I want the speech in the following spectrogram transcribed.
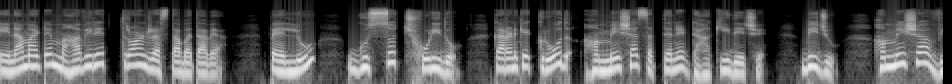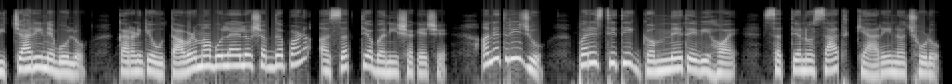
એના માટે મહાવીરે ત્રણ રસ્તા બતાવ્યા. પહેલું ગુસ્સો છોડી દો, કારણ કે ક્રોધ હંમેશા સત્યને ઢાંકી દે છે. બીજું, હંમેશા વિચારીને બોલો, કારણ કે ઉતાવળમાં બોલાયેલો શબ્દ પણ અસત્ય બની શકે છે. અને ત્રીજું, પરિસ્થિતિ ગમે તેવી હોય, સત્યનો સાથ ક્યારેય ન છોડો.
